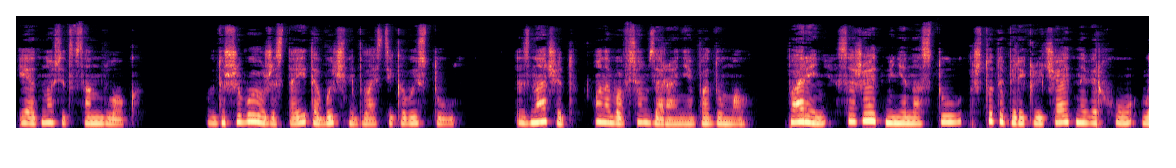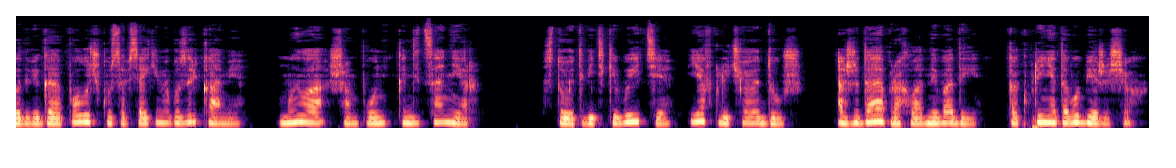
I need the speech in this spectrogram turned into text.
и относит в санблок. В душевой уже стоит обычный пластиковый стул. Значит, он обо всем заранее подумал. Парень сажает меня на стул, что-то переключает наверху, выдвигая полочку со всякими пузырьками. Мыло, шампунь, кондиционер. Стоит Витьке выйти, я включаю душ, ожидая прохладной воды, как принято в убежищах.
